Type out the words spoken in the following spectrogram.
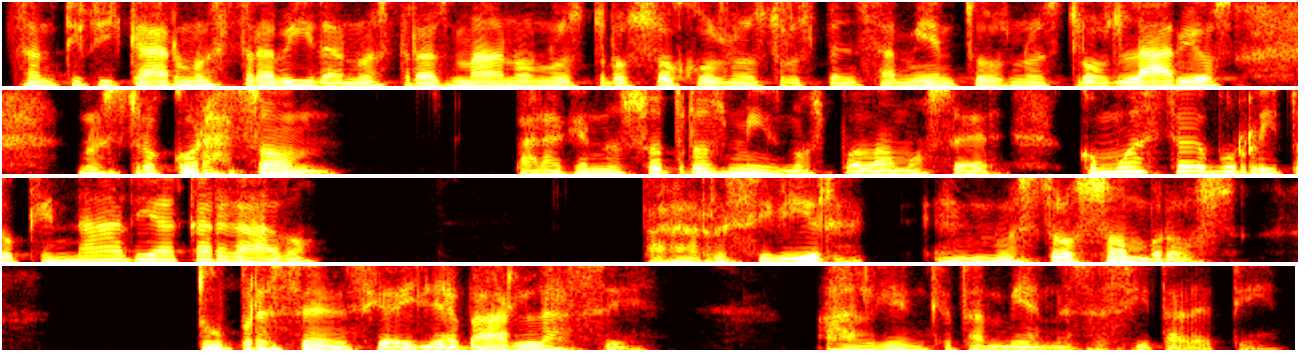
santificar nuestra vida, nuestras manos, nuestros ojos, nuestros pensamientos, nuestros labios, nuestro corazón, para que nosotros mismos podamos ser como este burrito que nadie ha cargado, para recibir en nuestros hombros tu presencia y llevarla así a alguien que también necesita de ti.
